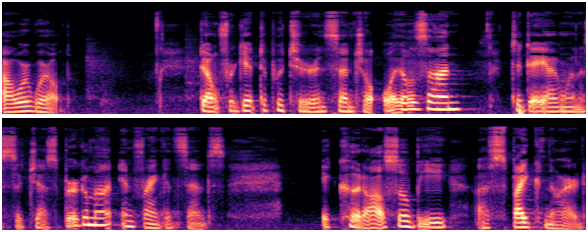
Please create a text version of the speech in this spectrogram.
our world? Don't forget to put your essential oils on. Today, I want to suggest bergamot and frankincense. It could also be a spikenard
